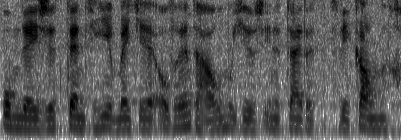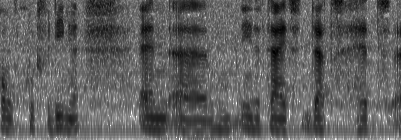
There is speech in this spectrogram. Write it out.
om deze tent hier een beetje overeind te houden, moet je dus in de tijd dat het weer kan, gewoon goed verdienen. En uh, in de tijd dat het, um,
